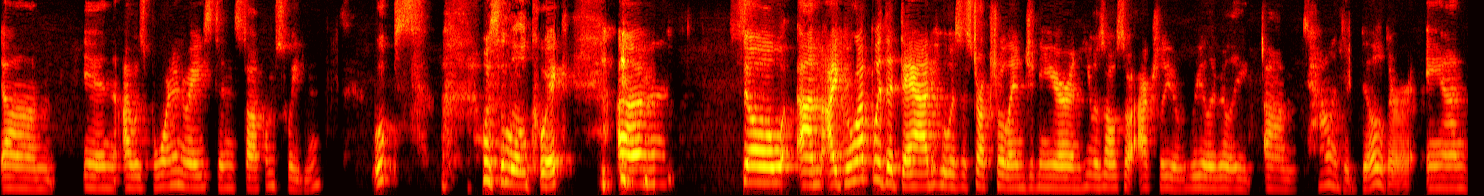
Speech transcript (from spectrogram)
in, I was born and raised in Stockholm, Sweden. Oops, was a little quick. So um, I grew up with a dad who was a structural engineer, and he was also actually a really, really um, talented builder. And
